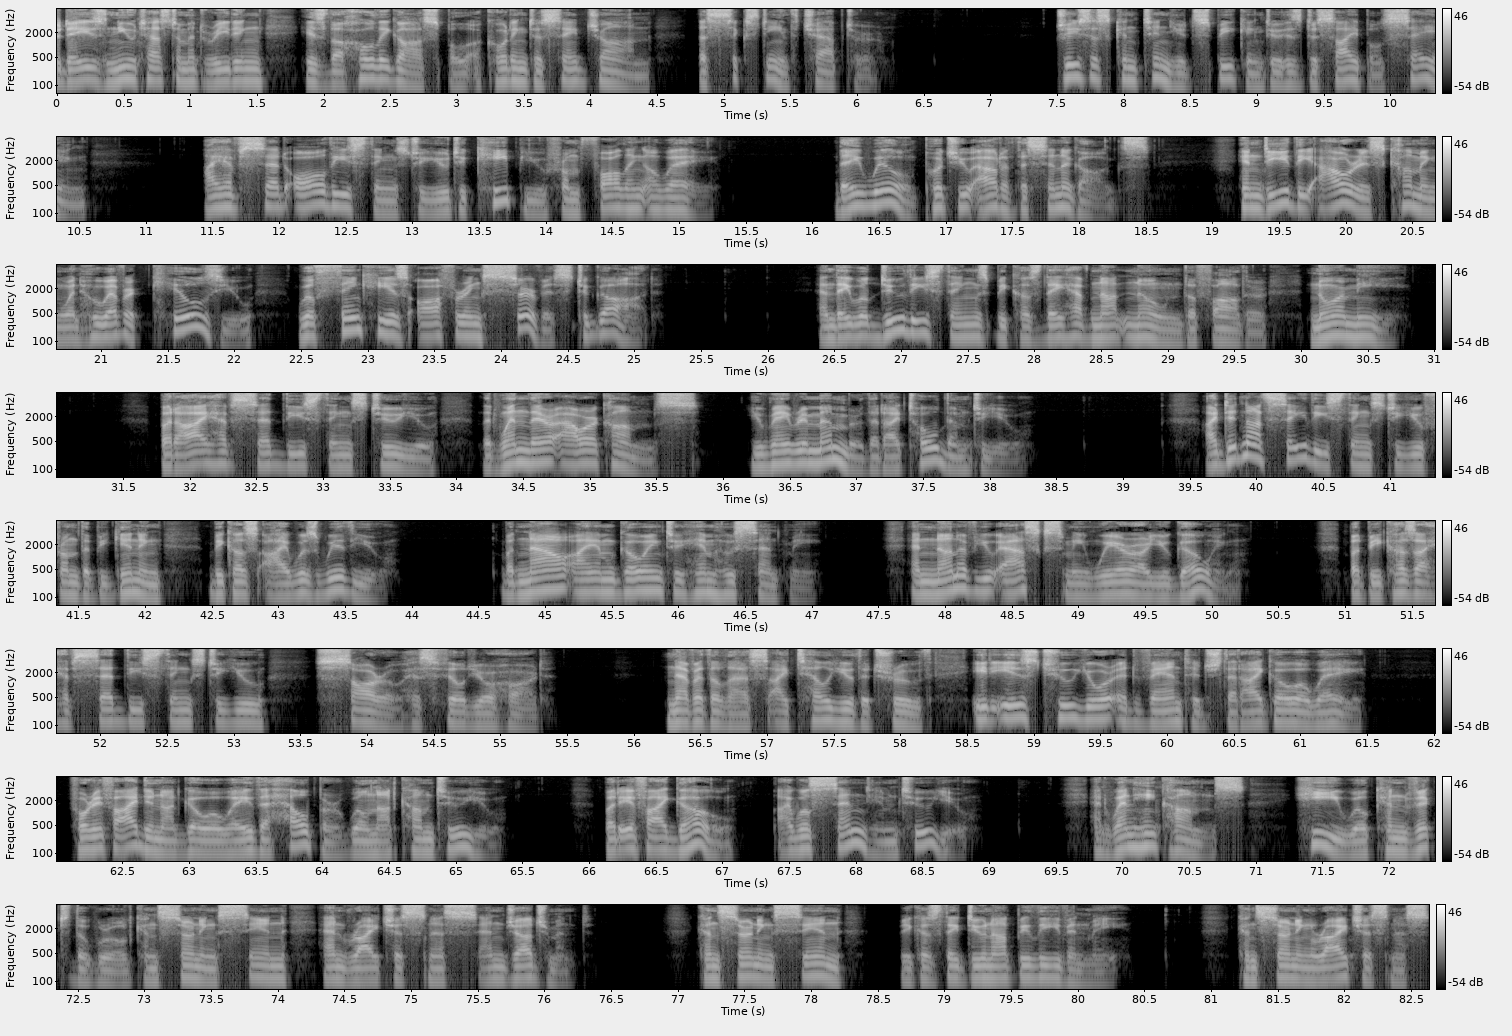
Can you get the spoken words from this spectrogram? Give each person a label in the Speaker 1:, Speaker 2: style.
Speaker 1: Today's New Testament reading is the Holy Gospel according to St. John, the 16th chapter. Jesus continued speaking to his disciples, saying, I have said all these things to you to keep you from falling away. They will put you out of the synagogues. Indeed, the hour is coming when whoever kills you will think he is offering service to God. And they will do these things because they have not known the Father, nor me. But I have said these things to you, that when their hour comes, you may remember that I told them to you. I did not say these things to you from the beginning, because I was with you. But now I am going to him who sent me, and none of you asks me, Where are you going? But because I have said these things to you, sorrow has filled your heart. Nevertheless, I tell you the truth, it is to your advantage that I go away. For if I do not go away, the Helper will not come to you. But if I go, I will send him to you. And when he comes, he will convict the world concerning sin and righteousness and judgment. Concerning sin, because they do not believe in me. Concerning righteousness,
